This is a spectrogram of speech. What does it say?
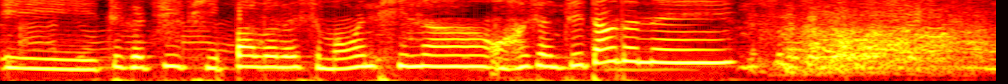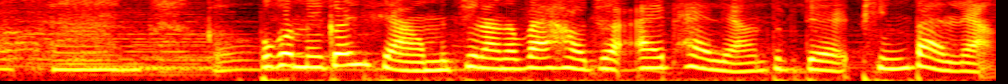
咦，这个具体暴露了什么问题呢？我好想知道的呢。不过没关系啊，我们俊良的外号叫 iPad 凉，对不对？平板凉。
